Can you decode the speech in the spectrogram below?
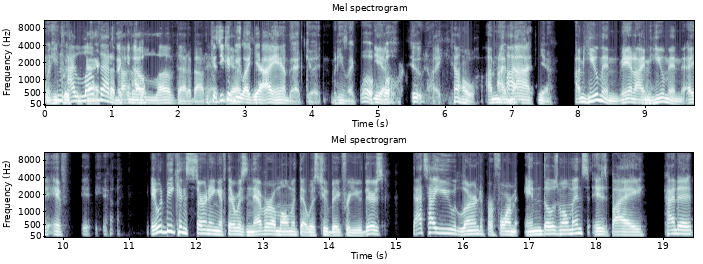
when he put. I love back. that about. Like, you know, I love that about him because you could yeah. be like, "Yeah, I am that good," but he's like, "Whoa, yeah. whoa, dude!" Like, no, I'm not. I'm not. Yeah, I'm human, man. I'm mm-hmm. human. I, if it, it would be concerning if there was never a moment that was too big for you. There's that's how you learn to perform in those moments is by kind of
